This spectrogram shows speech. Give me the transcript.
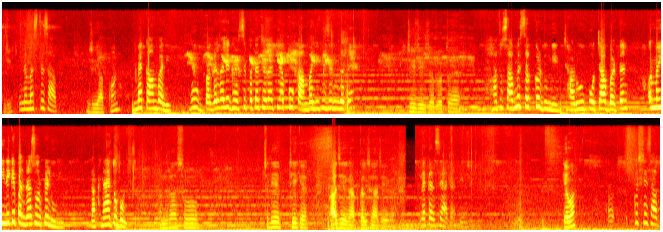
जी। नमस्ते साहब। जी आप कौन? मैं काम वाली वो बगल वाले घर से पता चला कि आपको काम वाली की ज़रूरत है? जी जी ज़रूरत तो है। हाँ तो साहब मैं सब कर दूँगी। झाड़ू पोछा बर्तन और महीने के पंद्रह सौ रुपये लूँगी। रखना है तो बोल। पंद्रह सौ? चलिए ठीक है। आ जाइएगा आप कल से आ जाइएगा। मैं कल से आ जाती हूँ क्या हुआ? कुछ नहीं साहब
